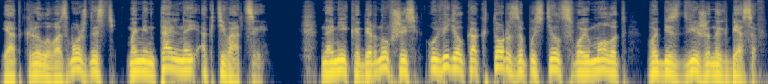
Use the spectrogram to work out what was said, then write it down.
и открыла возможность моментальной активации. На миг обернувшись, увидел, как Тор запустил свой молот в обездвиженных бесов.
